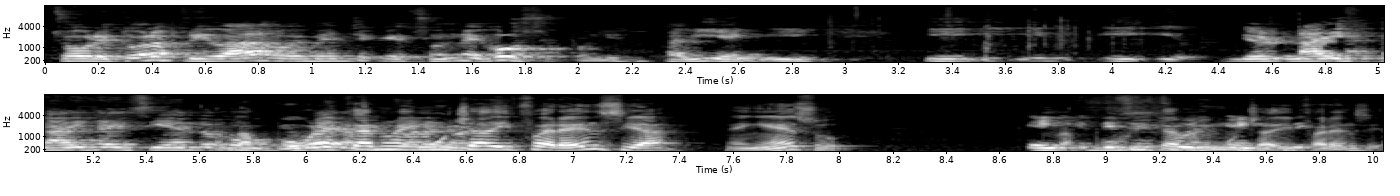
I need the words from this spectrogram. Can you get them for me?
sobre todo las privadas, obviamente, que son negocios, pues eso está bien. Y, y, y- nadie, nadie está diciendo En las públicas bueno, no hay mucha diferencia en eso. en, las públicas no hay en- mucha en- diferencia.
